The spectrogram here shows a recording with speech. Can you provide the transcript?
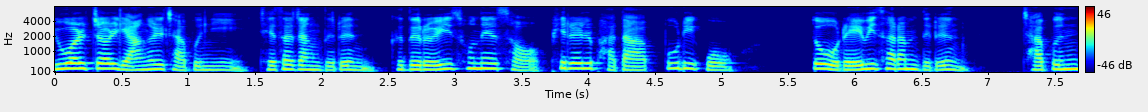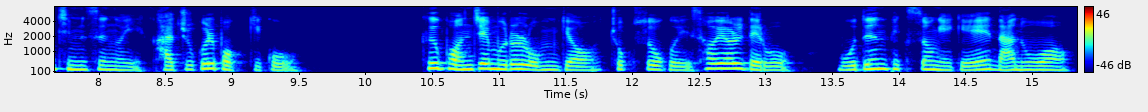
유월절 양을 잡으니 제사장들은 그들의 손에서 피를 받아 뿌리고 또 레위 사람들은 잡은 짐승의 가죽을 벗기고 그 번제물을 옮겨 족속의 서열대로 모든 백성에게 나누어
